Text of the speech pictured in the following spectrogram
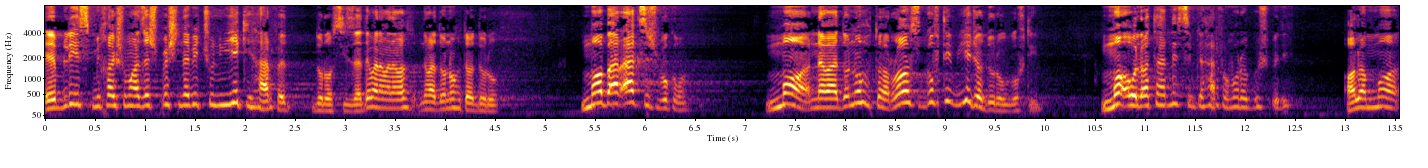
ابلیس می‌خوای شما ازش بشنوید چون یکی حرف درستی زده و 99 تا دروغ. ما برعکسش بکن. ما 99 تا راست گفتیم یه جا دروغ گفتیم. ما اولاتر نیستیم که حرف ما رو گوش بدی حالا ما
